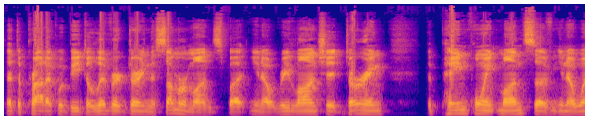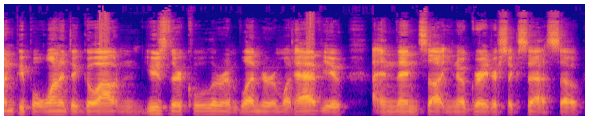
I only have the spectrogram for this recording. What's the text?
that the product would be delivered during the summer months, but, you know, relaunch it during the pain point months of you know when people wanted to go out and use their cooler and blender and what have you and then saw you know greater success so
